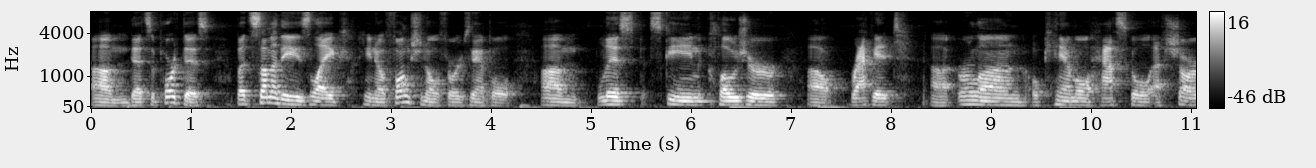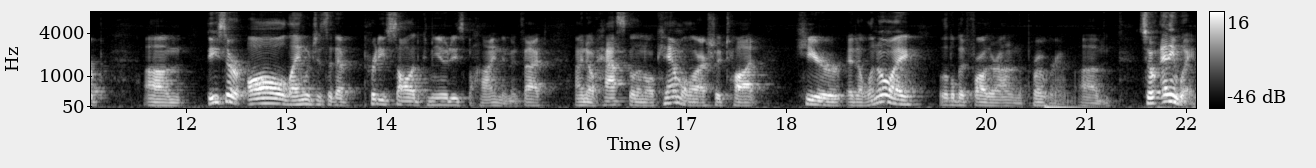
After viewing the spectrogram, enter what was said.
um, that support this. But some of these like, you know, functional, for example, um, Lisp, Scheme, Clojure, uh, Racket, uh, Erlang, OCaml, Haskell, F Sharp, um, these are all languages that have pretty solid communities behind them. In fact, I know Haskell and OCaml are actually taught here at Illinois, a little bit farther on in the program. Um, so anyway,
